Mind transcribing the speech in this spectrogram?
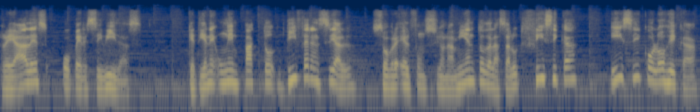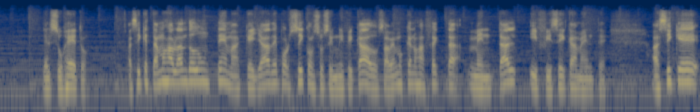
reales o percibidas, que tiene un impacto diferencial sobre el funcionamiento de la salud física y psicológica del sujeto. Así que estamos hablando de un tema que ya de por sí con su significado sabemos que nos afecta mental y físicamente. Así que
